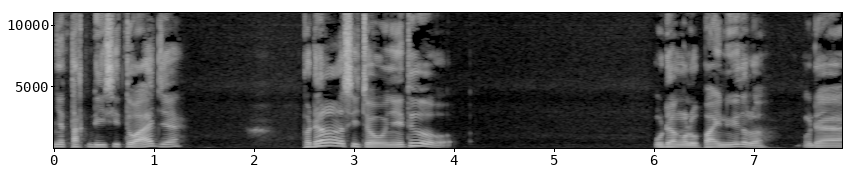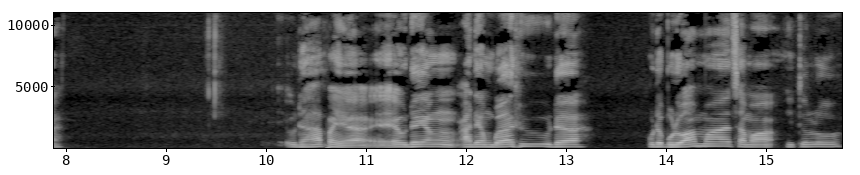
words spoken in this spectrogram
nyetak di situ aja. Padahal si cowoknya itu udah ngelupain gitu loh. Udah udah apa ya? Ya udah yang ada yang baru udah udah bodo amat sama itu lu.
